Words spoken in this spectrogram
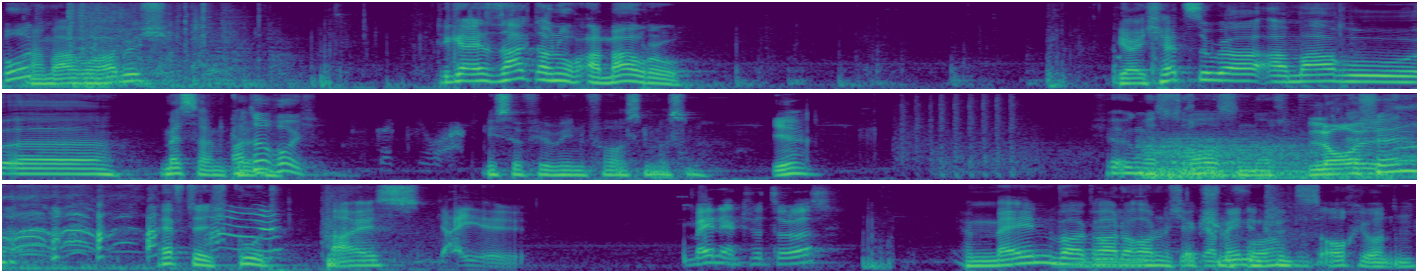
Tot? Amaro habe ich. Digga, er sagt auch noch Amaru. Ja, ich hätte sogar Amaru äh, messern können. Warte ruhig. Nicht so viel reinforcen müssen. Hier. Ich höre irgendwas draußen noch. Lol. Sehr schön. Heftig, gut. Nice. Geil. Main Entrance oder was? Im Main war gerade ordentlich Ja, Action Main vor. Entrance ist auch hier unten.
